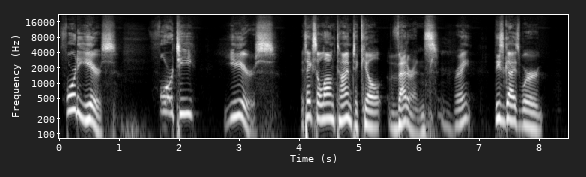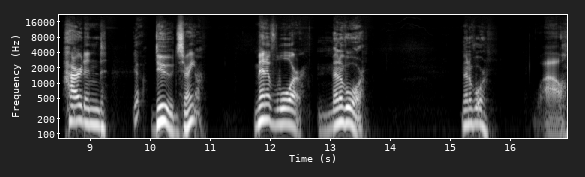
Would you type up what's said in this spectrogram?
40 years. 40 years. It takes a long time to kill veterans, mm-hmm. right? These guys were hardened Yeah. dudes, right? Men of war. Men of war. Men of war. Wow.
